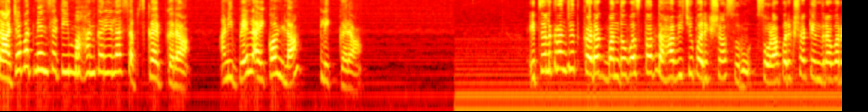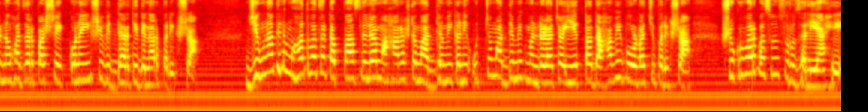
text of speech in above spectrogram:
ताज्या बातम्यांसाठी महान करेला सबस्क्राईब करा आणि बेल आयकॉनला क्लिक करा. इचलकरंजीत कडक बंदोबस्त दहावीची परीक्षा सुरू. सोळा परीक्षा केंद्रावर नऊ हजार पाचशे एकोणऐंशी विद्यार्थी देणार परीक्षा. जीवनातील महत्त्वाचा टप्पा असलेल्या महाराष्ट्र माध्यमिक आणि उच्च माध्यमिक मंडळाच्या इयत्ता दहावी बोर्डाची परीक्षा शुक्रवारपासून सुरू झाली आहे.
